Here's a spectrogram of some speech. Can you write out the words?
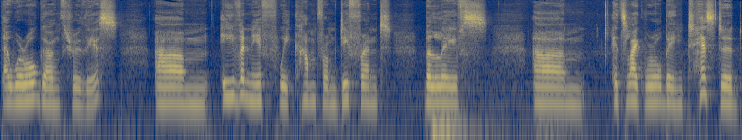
that we're all going through this. Um, even if we come from different beliefs. Um, it's like we're all being tested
